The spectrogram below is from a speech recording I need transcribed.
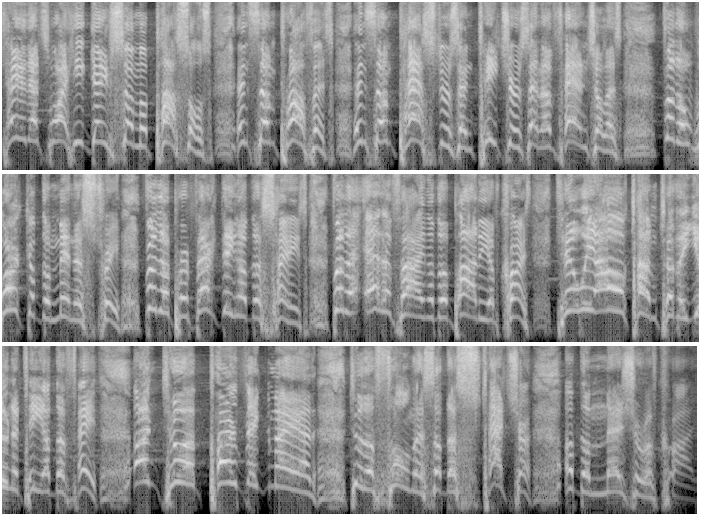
Tell you that's why he gave some apostles and some prophets and some pastors and teachers and evangelists for the work of the ministry, for the perfecting of the saints, for the edifying of the body of Christ, till we all come to the unity of the faith, unto a perfect man, to the fullness of the stature of the measure of Christ.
